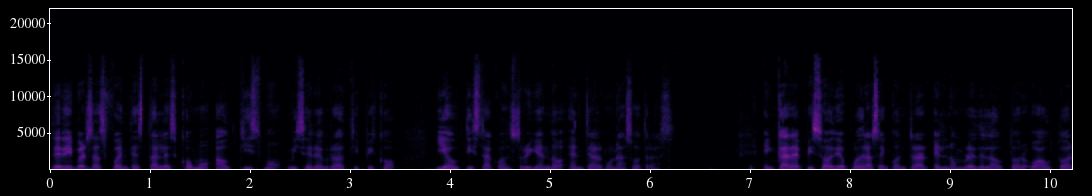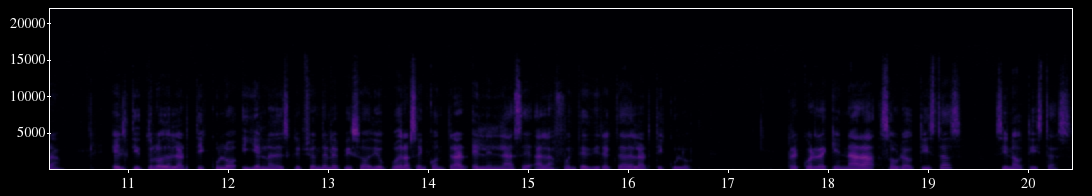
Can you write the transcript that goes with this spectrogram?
de diversas fuentes tales como Autismo, Mi cerebro atípico y Autista construyendo, entre algunas otras. En cada episodio podrás encontrar el nombre del autor o autora, el título del artículo y en la descripción del episodio podrás encontrar el enlace a la fuente directa del artículo. Recuerda que nada sobre autistas sin autistas.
